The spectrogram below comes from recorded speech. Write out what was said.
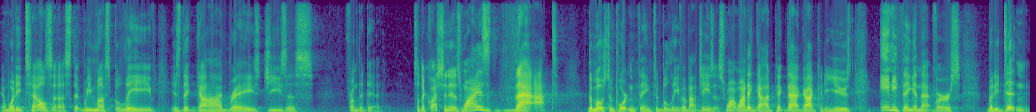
And what he tells us that we must believe is that God raised Jesus from the dead. So the question is why is that the most important thing to believe about Jesus? Why, why did God pick that? God could have used anything in that verse, but he didn't.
